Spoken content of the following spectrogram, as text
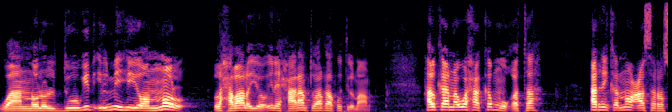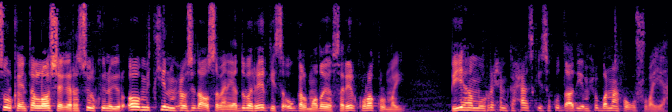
waa nolol duugid ilmihiioo nool la xabaalayo inay xaaraamtu halkaa ku tilmaamay. Halkaana waxaa ka muuqata arrinka noocaasa rasuulka inta loo sheegay rasuulku inuu yidhi oo midkiin muxuu sidaa u samaynaya duba reerkiisa u galmooday oo sariir kula kulmay. Biyaha muu riximka xaaskiisa ku daadiya muxuu bannaanka ugu shubayaa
